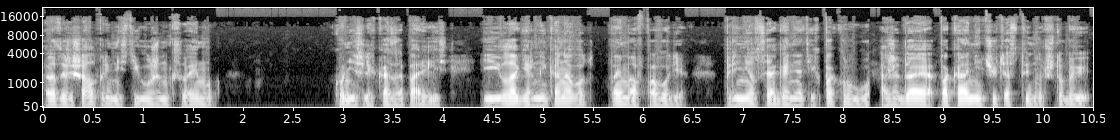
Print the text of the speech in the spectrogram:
разрешал принести ужин к своему. Кони слегка запарились, и лагерный коновод, поймав поводья, принялся гонять их по кругу, ожидая, пока они чуть остынут, чтобы,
